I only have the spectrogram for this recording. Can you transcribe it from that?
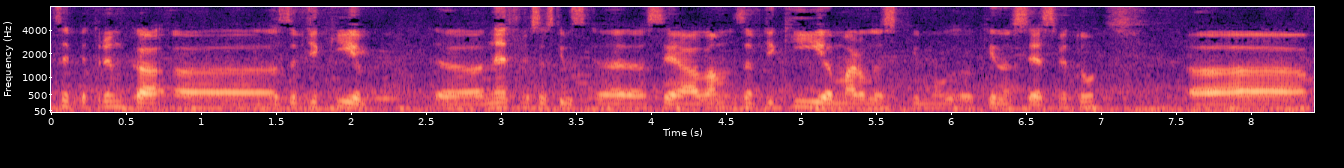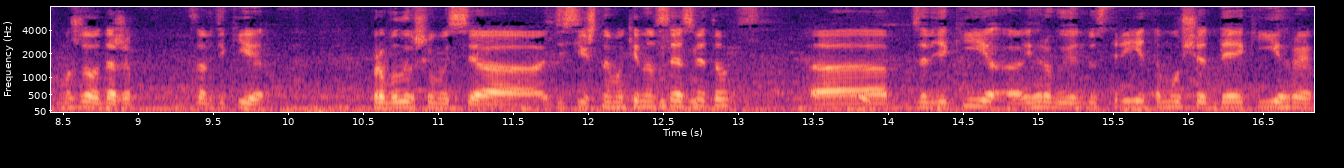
це підтримка е, завдяки нетфліксовським е, серіалам, завдяки Марвелівському кіновсесвіту, е, можливо, навіть завдяки провалившомуся DC-шному кіновсесвіту, е, завдяки е, ігровій індустрії, тому що деякі ігри е,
